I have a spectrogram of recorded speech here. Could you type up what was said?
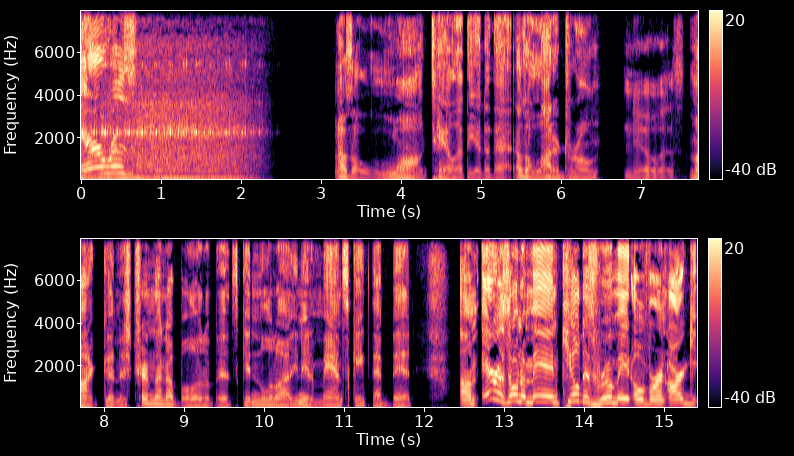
Eras. That was a long tail at the end of that. That was a lot of drone. Yeah, it was. My goodness, trim that up a little bit. It's getting a little. Uh, you need to manscape that bed. Um, Arizona man killed his roommate over an argu-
